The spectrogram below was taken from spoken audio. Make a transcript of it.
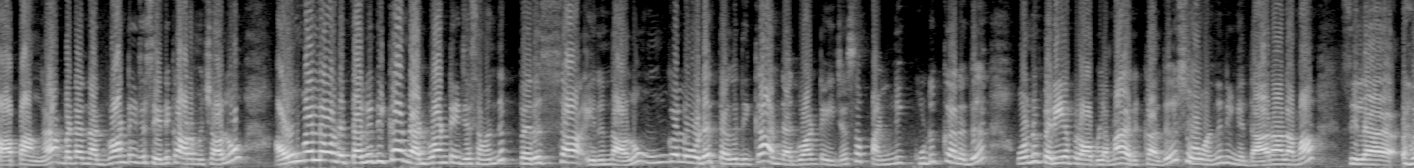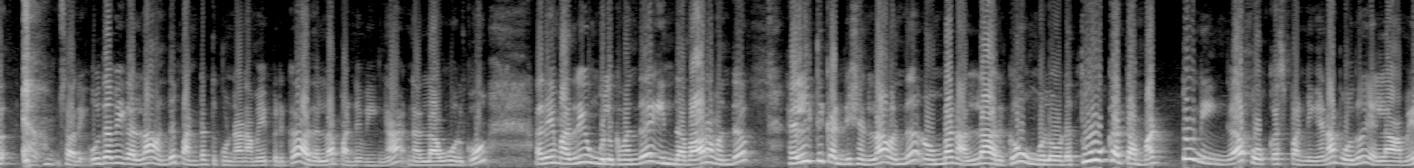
பார்ப்பாங்க. பட் அந்த அட்வான்டேஜஸ் எடுக்க ஆரம்பிச்சாலும் அவங்களோட தகுதிக்கு அந்த அட்வான்டேஜஸை வந்து பெருசாக இருந்தாலும் உங்களோட தகுதிக்கு அந்த அட்வான்டேஜஸை பண்ணி கொடுக்கறது ஒன்றும் பெரிய ப்ராப்ளமாக இருக்காது. ஸோ வந்து நீங்கள் தாராளமாக சில சாரி உதவிகள்லாம் வந்து பண்ணுறதுக்கு உண்டான அமைப்பு இருக்குது அதெல்லாம் பண்ணுவீங்க. நல்லாவும் இருக்கும். அதே மாதிரி உங்களுக்கு வந்து இந்த வாரம் வந்து ஹெல்த் கண்டிஷன்லாம் வந்து ரொம்ப நல்லா இருக்குது உங்களோட தூக்கத்தை மட்டும் நீங்கள் ஃபோக்கஸ் பண்ணிங்கன்னா போதும் எல்லாமே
